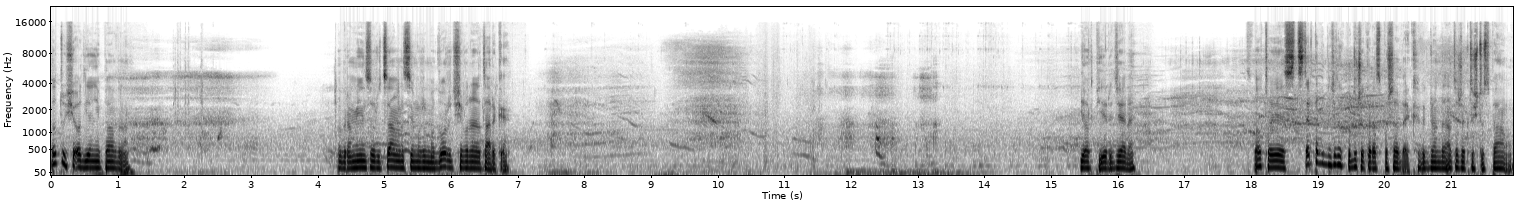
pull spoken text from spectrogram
Co tu się od Janie Pawła? Dobra, mięso rzucamy, sobie możemy odłożyć się wolę latarkę. Ja pierdzielę. Co to jest? Sterta wygnęczonych poduszek oraz poszewek. Wygląda na to, że ktoś tu spał.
